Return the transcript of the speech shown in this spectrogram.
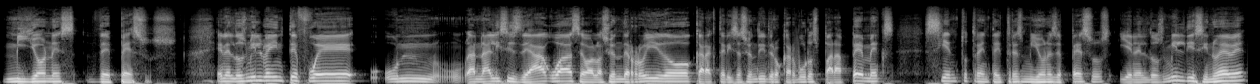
millones de pesos. En el 2020 fue un análisis de aguas, evaluación de ruido, caracterización de hidrocarburos para Pemex, 133 millones de pesos. Y en el 2019,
